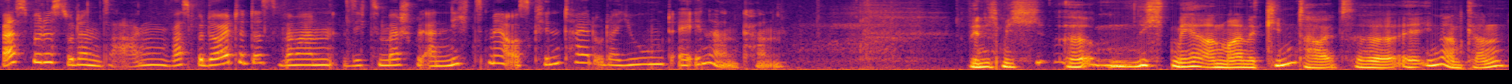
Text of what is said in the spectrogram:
Was würdest du dann sagen, was bedeutet es, wenn man sich zum Beispiel an nichts mehr aus Kindheit oder Jugend erinnern kann? Wenn ich mich äh, nicht mehr an meine Kindheit äh, erinnern kann,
